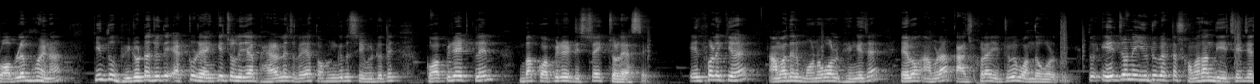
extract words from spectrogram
প্রবলেম হয় না, কিন্তু ভিডিওটা যদি একটু র্যাঙ্কে চলে যায় ভাইরালে চলে যায়, তখন কিন্তু সেই ভিডিওতে কপিরাইট ক্লেম বা কপিরাইট ডিস্ট্রাইক চলে আসে। এর ফলে কী হয়? আমাদের মনোবল ভেঙে যায় এবং আমরা কাজ করা ইউটিউবে বন্ধ করে দিই। তো এর জন্য ইউটিউব একটা সমাধান দিয়েছে যে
